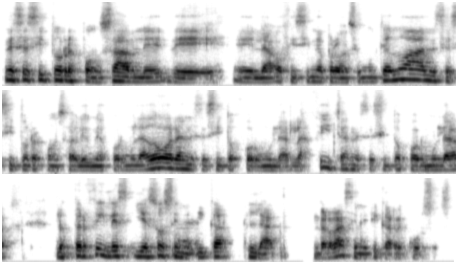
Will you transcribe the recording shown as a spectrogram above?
necesito un responsable de eh, la oficina de programación multianual, necesito un responsable de una formuladora, necesito formular las fichas, necesito formular los perfiles y eso significa plata, ¿verdad? Significa recursos.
